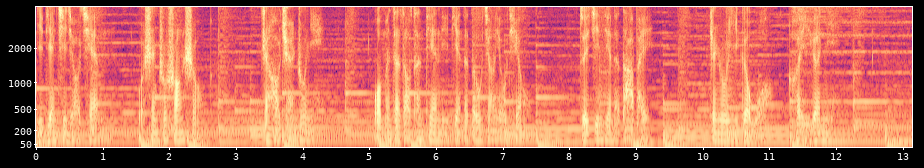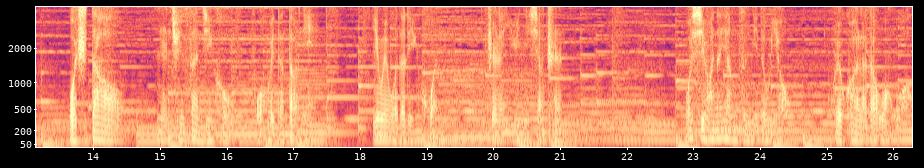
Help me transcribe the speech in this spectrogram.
你踮起脚尖，我伸出双手，正好圈住你。我们在早餐店里点的豆浆油条，最经典的搭配，正如一个我和一个你。我知道，人群散尽后我会等到你，因为我的灵魂只能与你相称。我喜欢的样子你都有，会快乐的忘我。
